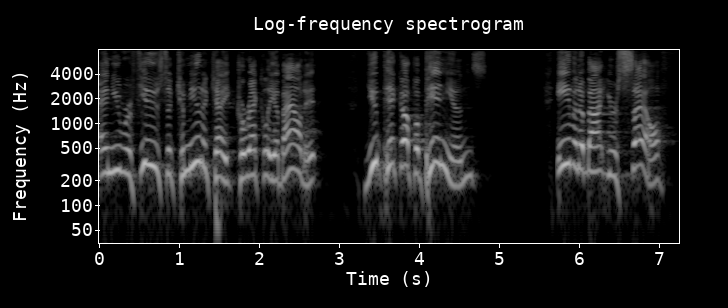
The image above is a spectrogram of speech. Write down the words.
and you refuse to communicate correctly about it, you pick up opinions, even about yourself,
